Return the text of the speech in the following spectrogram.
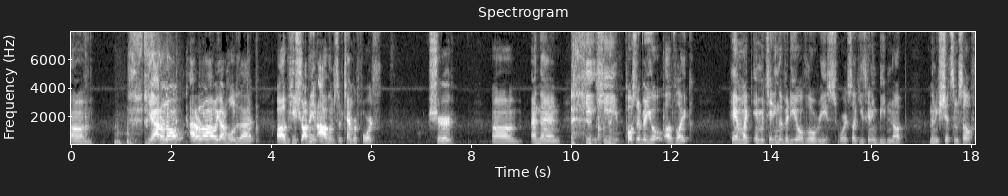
Um, yeah, I don't know. I don't know how he got a hold of that. Uh, he's dropping an album September fourth. Sure. Um, and then he he posted a video of like him like imitating the video of Lil Reese where it's like he's getting beaten up and then he shits himself.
